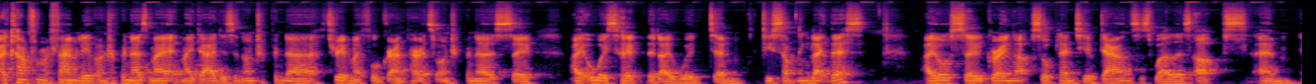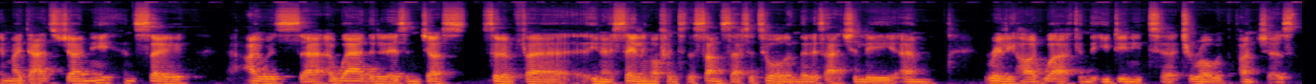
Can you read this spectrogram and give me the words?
I come from a family of entrepreneurs. My my dad is an entrepreneur. Three of my four grandparents were entrepreneurs. So I always hoped that I would um, do something like this. I also, growing up, saw plenty of downs as well as ups um, in my dad's journey, and so I was uh, aware that it isn't just sort of uh, you know sailing off into the sunset at all, and that it's actually um, really hard work, and that you do need to, to roll with the punches.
